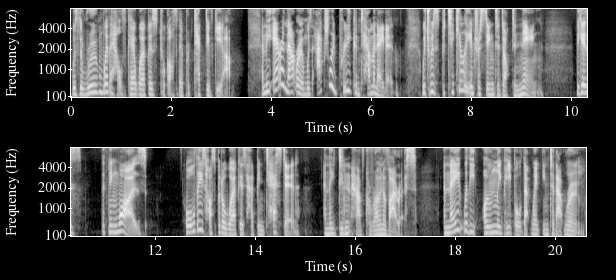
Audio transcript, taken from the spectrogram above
was the room where the healthcare workers took off their protective gear. And the air in that room was actually pretty contaminated, which was particularly interesting to Dr. Ning. Because the thing was, all these hospital workers had been tested and they didn't have coronavirus. And they were the only people that went into that room.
